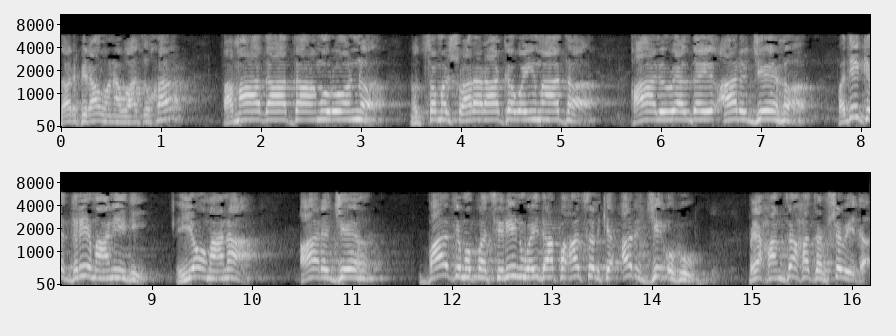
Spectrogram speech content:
دار پیراونه आवाज خو فما دا تامرون نو څه مشوره راکوي ماته قالو ول دی ارجه په دې کې درې معنی دي یو معنا ارجه بعض مفسرین وای دا په اصل کې ارجه په حمزه حذف شوی دا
